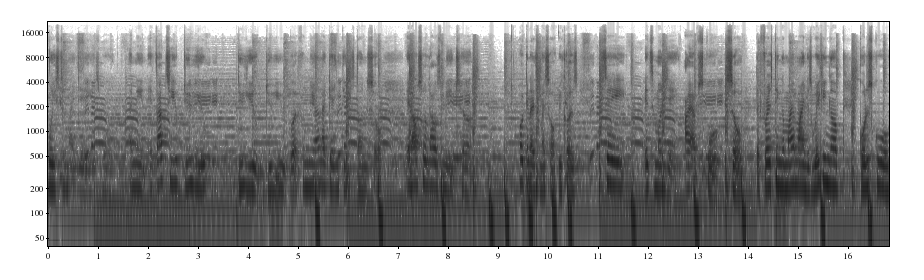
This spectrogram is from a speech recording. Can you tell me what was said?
wasting my day as well. I mean, if that's you, do you, do you, do you. But for me, I like getting things done, so it also allows me to organize myself because, say, it's Monday, I have school, so the first thing in my mind is waking up, go to school,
